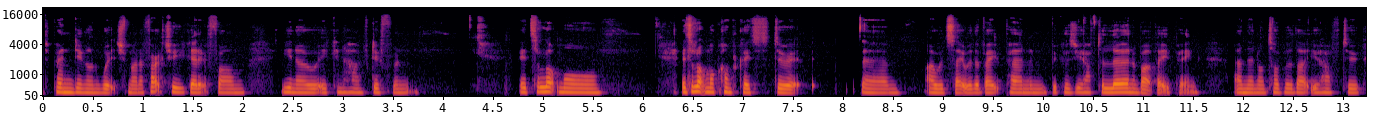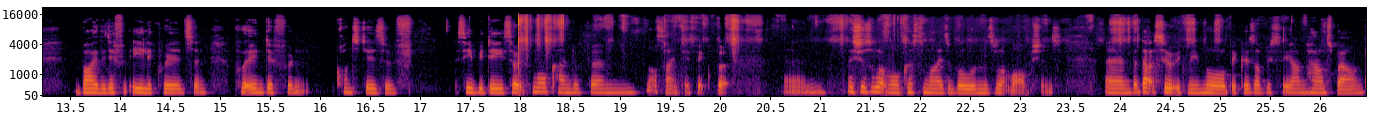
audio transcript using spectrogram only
depending on which manufacturer you get it from, you know, it can have different. It's a lot more. It's a lot more complicated to do it. Um, I would say with a vape pen, and because you have to learn about vaping, and then on top of that, you have to buy the different e-liquids and put in different quantities of CBD. So it's more kind of um, not scientific, but um, it's just a lot more customizable and there's a lot more options. Um, but that suited me more because obviously I'm housebound.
